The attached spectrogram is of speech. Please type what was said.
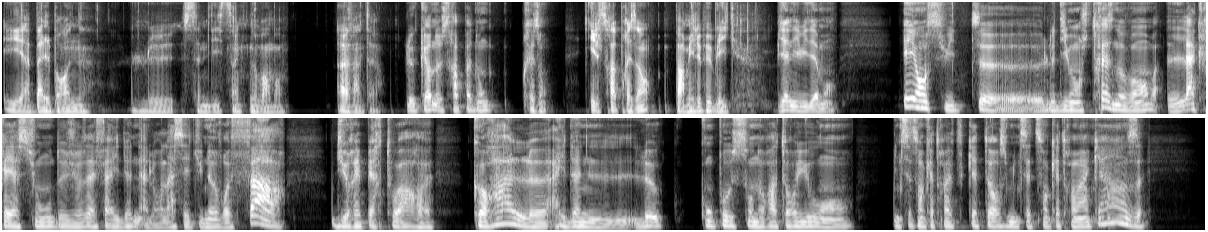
et à Balbronn le samedi 5 novembre à 20h. Le chœur ne sera pas donc présent? Il sera présent parmi le public. Bien évidemment. Et ensuite, euh, le dimanche 13 novembre, la création de Joseph Haydn. Alors là, c'est une œuvre phare du répertoire euh, choral. Haydn le compose son oratorio en 1794-1795.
